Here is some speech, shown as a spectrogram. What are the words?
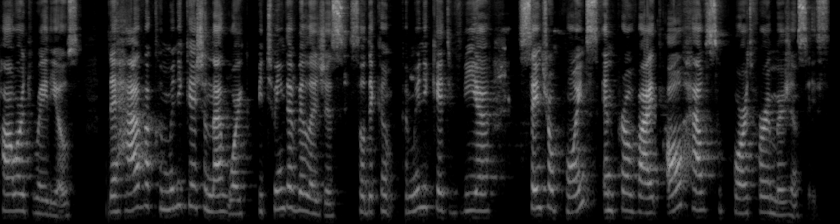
powered radios, they have a communication network between the villages so they can communicate via central points and provide all health support for emergencies.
